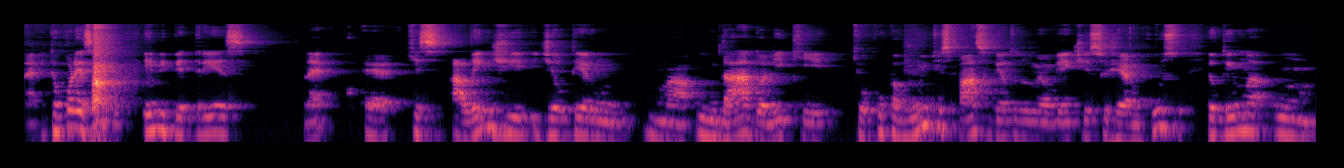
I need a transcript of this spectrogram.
Né? Então, por exemplo, MP3, né, é, que além de, de eu ter um, uma, um dado ali que, que ocupa muito espaço dentro do meu ambiente e isso gera um custo, eu tenho uma, um,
